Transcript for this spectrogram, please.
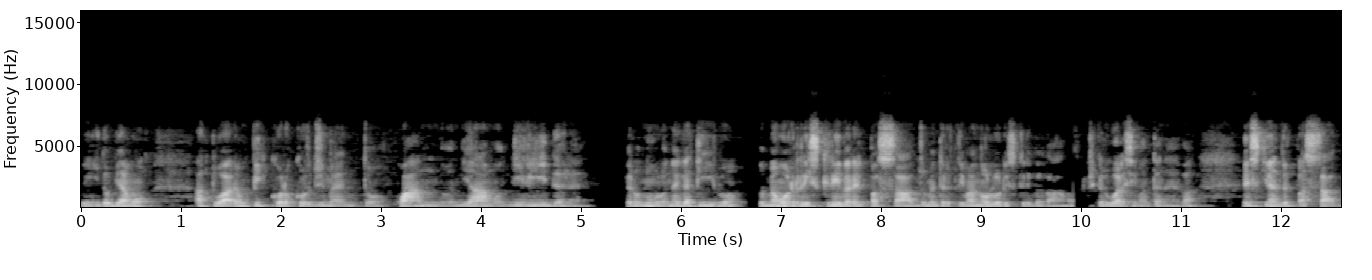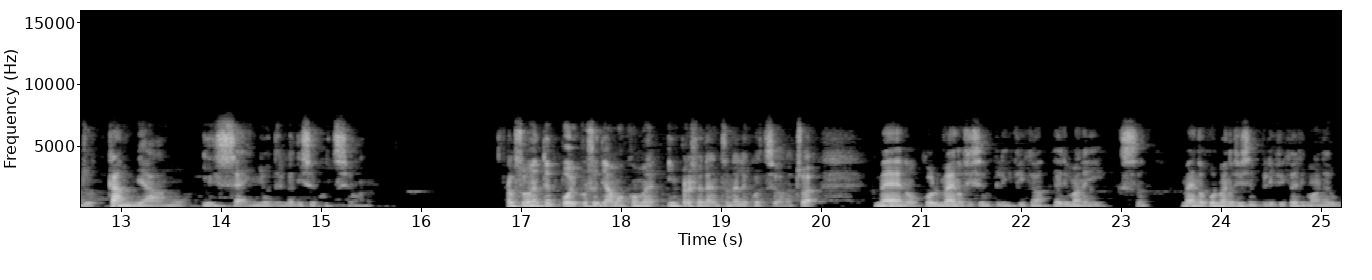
Quindi dobbiamo attuare un piccolo accorgimento. Quando andiamo a dividere per un numero negativo, dobbiamo riscrivere il passaggio, mentre prima non lo riscrivevamo, perché l'uguale si manteneva, e scrivendo il passaggio cambiamo il segno della disecuzione. Da questo momento in poi procediamo come in precedenza nell'equazione, cioè meno col meno si semplifica e rimane x, meno col meno si semplifica e rimane 1.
